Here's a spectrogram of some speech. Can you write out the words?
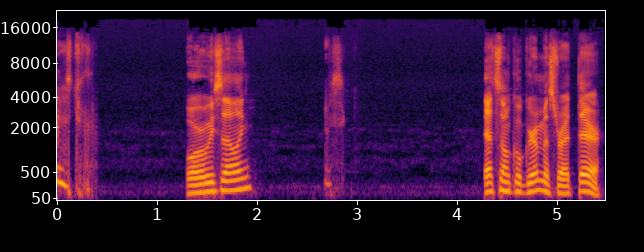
Mr. What were we selling? That's Uncle Grimace right there.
